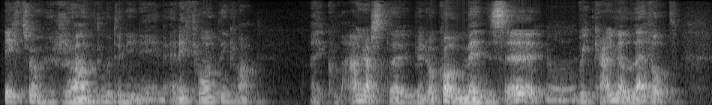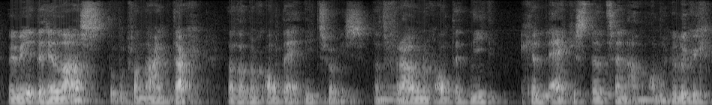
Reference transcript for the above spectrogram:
echt zo ruimte moeten innemen. En echt gewoon denken van, "Allee, kom aan gasten, ik ben ook wel mens. Hè. Mm. We kind of leveled. We weten helaas tot op vandaag de dag dat dat nog altijd niet zo is. Dat Mm. vrouwen nog altijd niet gelijkgesteld zijn aan mannen. Gelukkig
